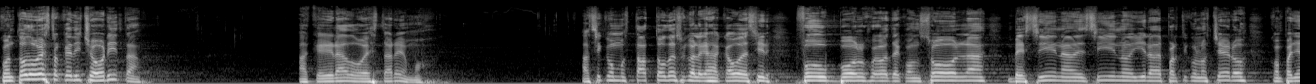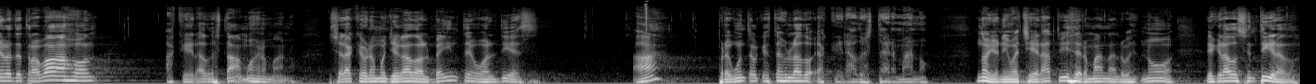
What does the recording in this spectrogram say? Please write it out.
Con todo esto que he dicho ahorita, ¿a qué grado estaremos? Así como está todo eso que les acabo de decir, fútbol, juegos de consola, vecina, vecino, ir a departir con los cheros, compañeros de trabajo. ¿A qué grado estamos, hermano? ¿Será que habremos llegado al 20 o al 10? ¿Ah? Pregunta al que está a su lado, ¿a qué grado está, hermano? No, yo ni bachillerato hice, hermana. No, es grado centígrado.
